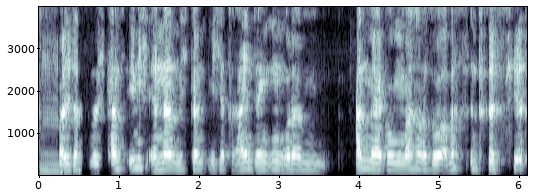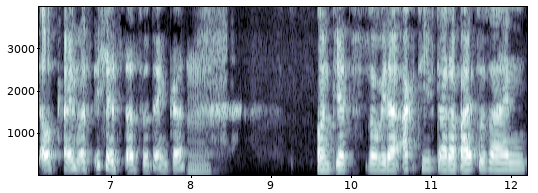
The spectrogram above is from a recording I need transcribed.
mhm. weil ich dachte, so, ich kann es eh nicht ändern und ich könnte mich jetzt reindenken oder Anmerkungen machen oder so, aber es interessiert auch keinen, was ich jetzt dazu denke. Mhm. Und jetzt so wieder aktiv da dabei zu sein,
